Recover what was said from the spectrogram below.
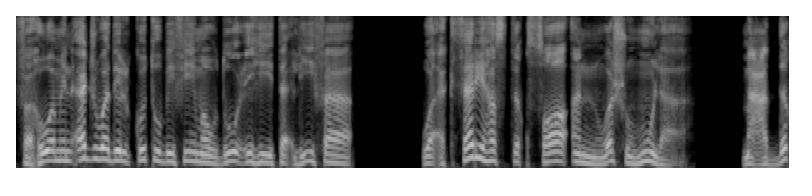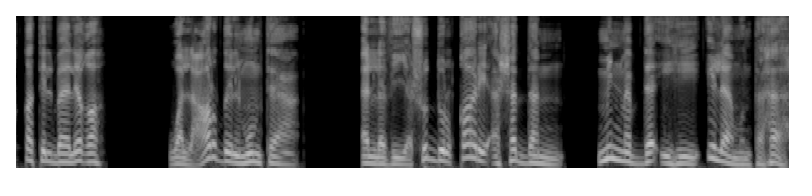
فهو من أجود الكتب في موضوعه تأليفا وأكثرها استقصاء وشمولا مع الدقة البالغة والعرض الممتع الذي يشد القارئ شدا من مبدئه إلى منتهاه.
